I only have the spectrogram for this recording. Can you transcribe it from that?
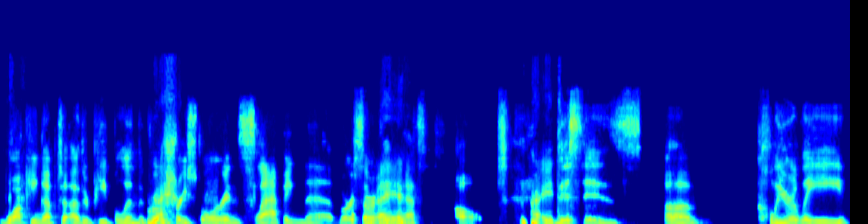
walking up to other people in the grocery right. store and slapping them or something. Right. That's assault. Right. This is um clearly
